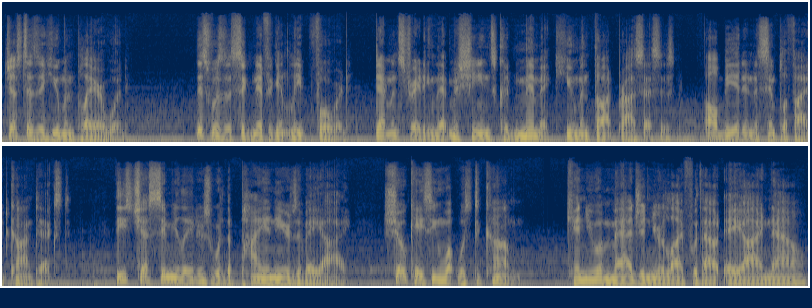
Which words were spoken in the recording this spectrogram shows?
just as a human player would. This was a significant leap forward, demonstrating that machines could mimic human thought processes, albeit in a simplified context. These chess simulators were the pioneers of AI, showcasing what was to come. Can you imagine your life without AI now?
